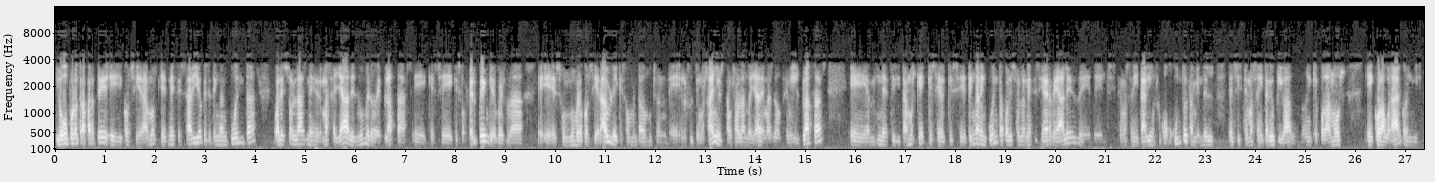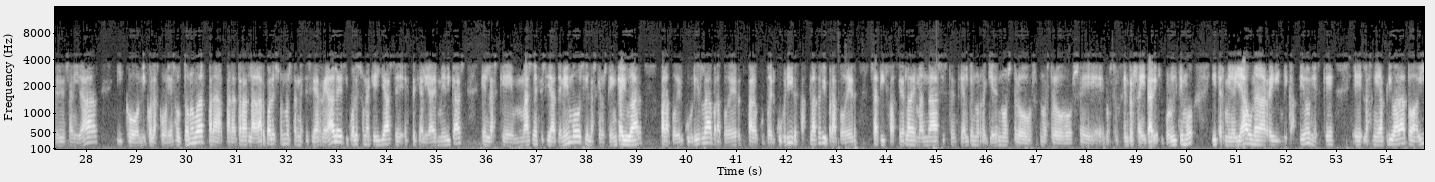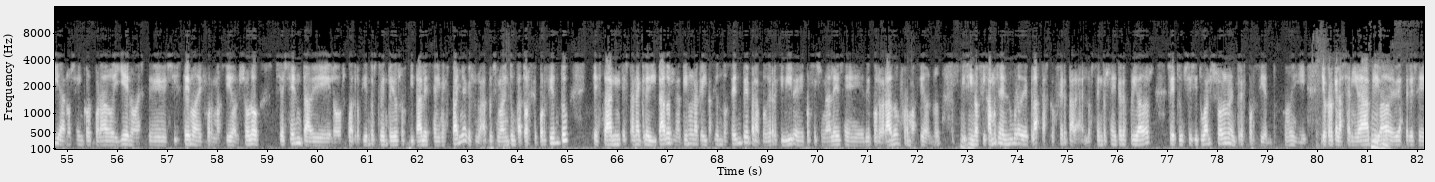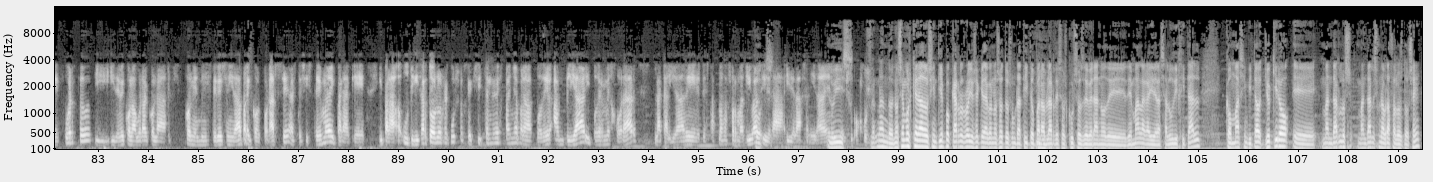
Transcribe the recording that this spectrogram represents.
Y luego, por otra parte, eh, consideramos que es necesario que se tenga en cuenta cuáles son las más allá del número de plazas eh, que se que se oferten, creo que es una es un número considerable y que se ha aumentado mucho en, en los últimos años. Estamos hablando ya de más de 11.000 plazas eh, necesitamos que, se, que se tengan en cuenta cuáles son las necesidades reales del sistema sanitario en su conjunto, también del, sistema sanitario privado, y que podamos eh, colaborar con el Ministerio de Sanidad y con, las comunidades autónomas para, para trasladar cuáles son nuestras necesidades reales y cuáles son aquellas eh, especialidades médicas en las que más necesidad tenemos y en las que nos tienen que ayudar para poder cubrirla, para poder, para poder cubrir estas plazas y para poder satisfacer la demanda asistencial que nos requieren nuestros, nuestros, eh, nuestros centros sanitarios. Y por último, y termino ya, una reivindicación, y es que eh, la sanidad privada todavía no se ha incorporado de lleno a este sistema de formación. Solo 60 de los 432 hospitales que hay en España, que es aproximadamente un 14%, están, están acreditados, o sea, tienen una acreditación docente para poder recibir eh, profesionales eh, de posgrado en formación. ¿no? Y si nos fijamos en el número de plazas que ofertan los centros sanitarios privados, se, se sitúan solo en el 3%. ¿no? Y yo creo que la sanidad privada debe hacer ese esfuerzo y, y debe colaborar con la con el Ministerio de Sanidad para incorporarse a este sistema y para que y para utilizar todos los recursos que existen en España para poder ampliar y poder mejorar la calidad de, estas plazas formativas y, de pues, la, y de la sanidad en, Luis, Fernando, nos hemos quedado sin tiempo. Carlos Rollo se queda con nosotros un ratito para mm. hablar de esos cursos de verano de, Málaga y de la salud digital con más invitados. Yo quiero eh, mandarlos, mandarles un abrazo a los dos. ¿eh?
